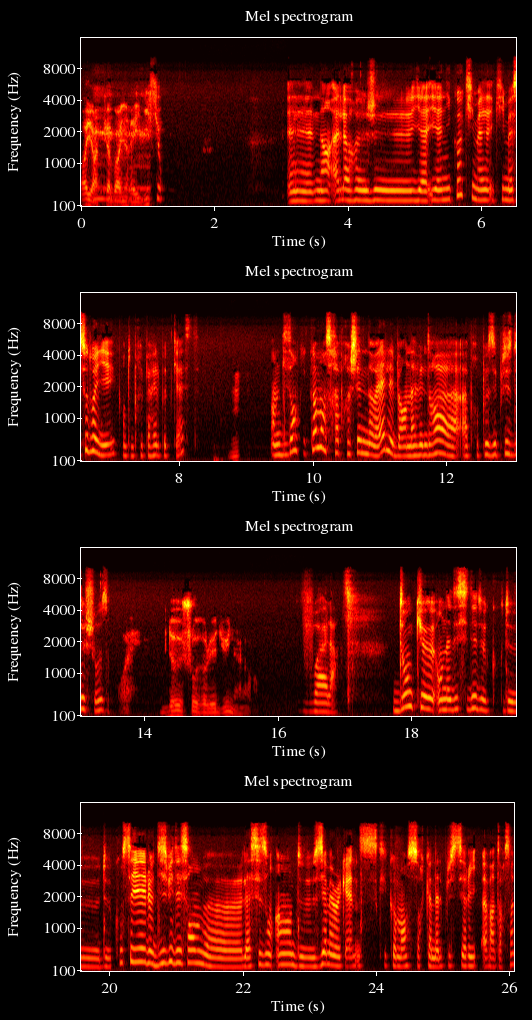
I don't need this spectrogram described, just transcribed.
Oh, il y aurait pu avoir une réédition. Euh, non, alors euh, je, il y a, il y a Nico qui m'a soudoyé quand on préparait le podcast, Mm. en me disant que comme on se rapprochait de Noël, et ben on avait le droit à, à proposer plus de choses. Deux choses au lieu d'une, alors. Voilà. Donc euh, on a décidé de, de, de conseiller le 18 décembre euh, la saison 1 de The Americans qui commence sur Canal Plus série à 20h50.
